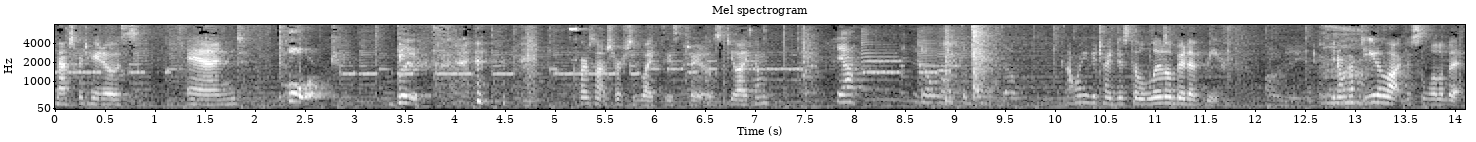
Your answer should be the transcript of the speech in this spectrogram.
mashed potatoes, and Pork. beef. Claire's not sure she likes these potatoes. Do you like them? Yeah. I don't want the beef though. I want you to try just a little bit of beef. You don't have to eat a lot, just a little bit.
